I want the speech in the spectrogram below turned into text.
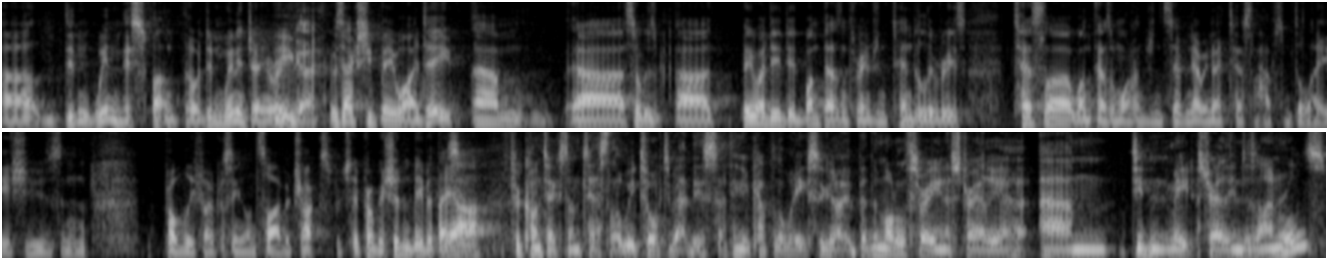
uh, didn't win this month, though. It didn't win in January. There you go. It was actually BYD. Um, uh, so it was uh, BYD did 1,310 deliveries, Tesla 1,107. Now we know Tesla have some delay issues and probably focusing on Cybertrucks, which they probably shouldn't be, but they are. For context on Tesla, we talked about this, I think, a couple of weeks ago, but the Model 3 in Australia um, didn't meet Australian design rules.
